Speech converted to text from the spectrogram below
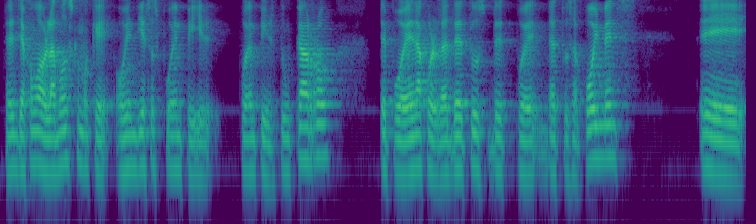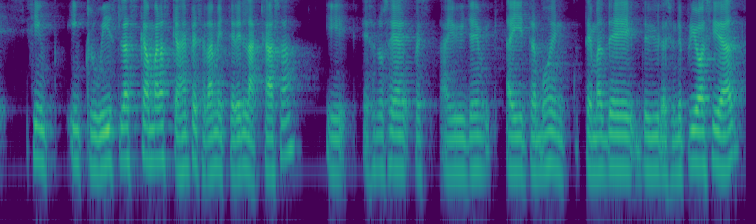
Entonces, ya como hablamos, como que hoy en día esos pueden pedir, pueden pedirte un carro, te pueden acordar de tus, de, de tus appointments, eh, si incluís las cámaras que vas a empezar a meter en la casa, y eso no sé, pues ahí, ahí entramos en temas de, de, violación de privacidad,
